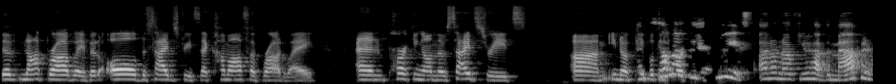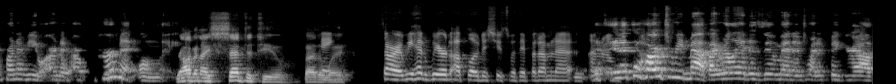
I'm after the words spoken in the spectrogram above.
the not Broadway, but all the side streets that come off of Broadway and parking on those side streets. Um, you know, people and some of the there. streets. I don't know if you have the map in front of you, are, are permit only. Robin, I sent it to you, by the Thank way. Sorry, we had weird upload issues with it, but I'm gonna. I'm it's, it's a hard to read map. I really had to zoom in and try to figure out.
